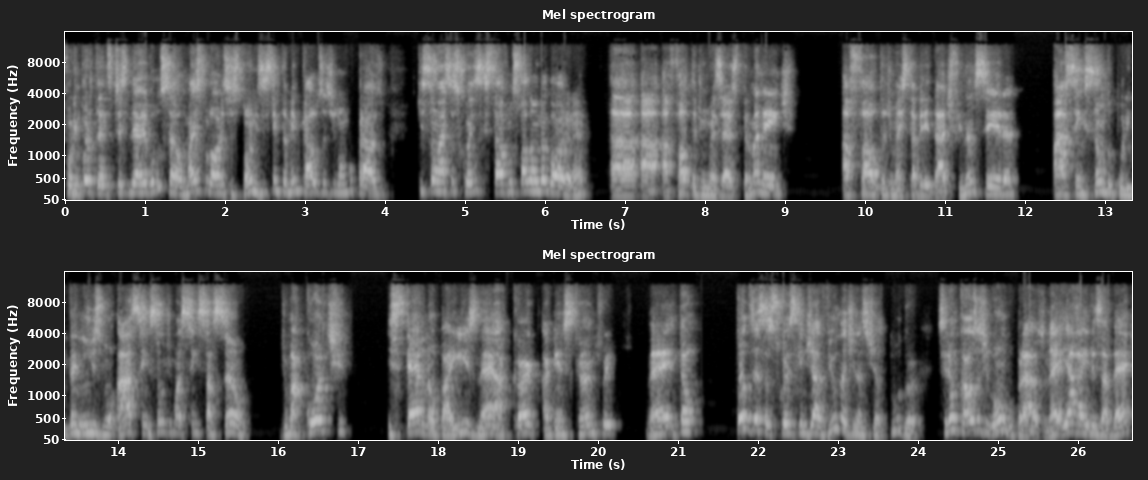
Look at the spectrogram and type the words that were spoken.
foram importantes para estender a Revolução. Mas para o Lawrence Stone existem também causas de longo prazo, que são essas coisas que estávamos falando agora, né? A, a, a falta de um exército permanente, a falta de uma estabilidade financeira, a ascensão do puritanismo, a ascensão de uma sensação de uma corte externa ao país, né? A court against country, né? Então, todas essas coisas que a gente já viu na dinastia Tudor seriam causas de longo prazo, né? E a Rainha Elizabeth,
